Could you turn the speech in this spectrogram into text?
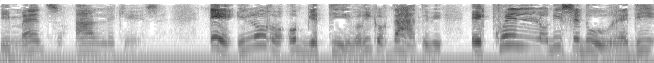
in mezzo alle chiese. E il loro obiettivo, ricordatevi, e quello di sedurre, di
